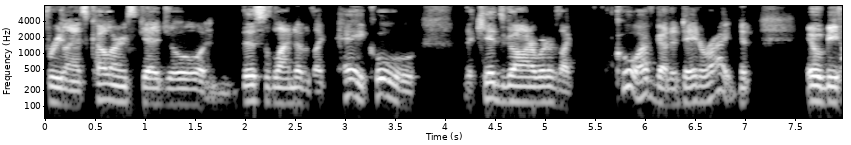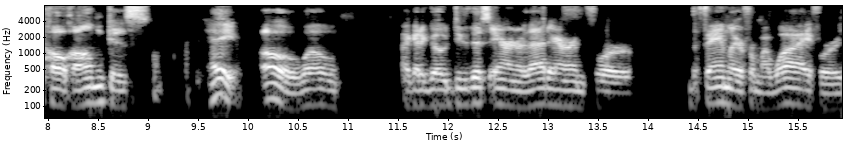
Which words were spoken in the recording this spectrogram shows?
freelance coloring schedule and this is lined up. It's like hey cool. The kid's gone or whatever. It's like cool i've got a day to write. It, it would be ho hum because hey oh well i got to go do this errand or that errand for the family or for my wife or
